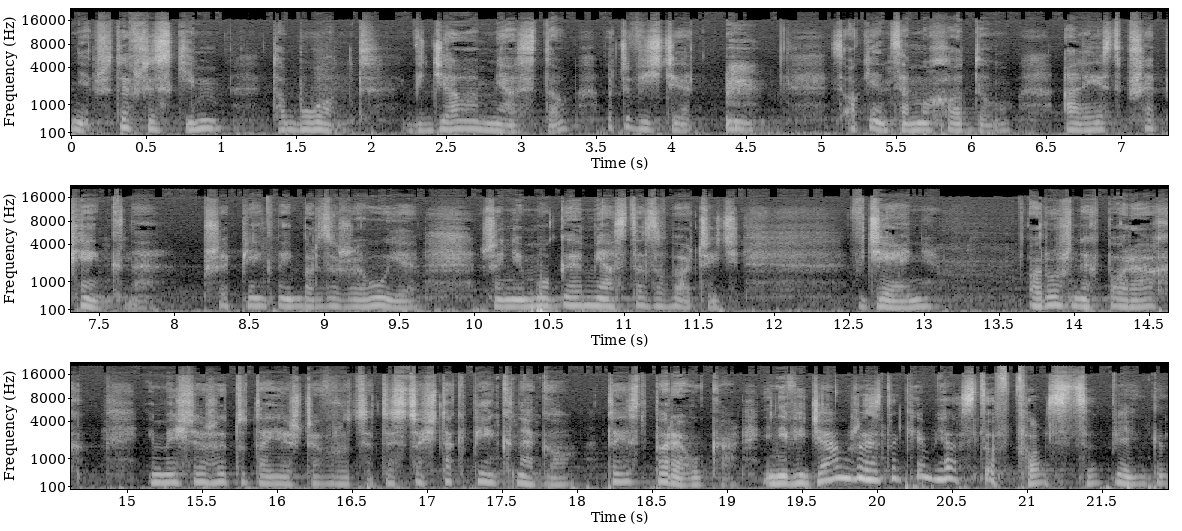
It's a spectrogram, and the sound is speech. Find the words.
Nie, przede wszystkim to błąd. Widziałam miasto, oczywiście z okien samochodu, ale jest przepiękne. Przepiękne i bardzo żałuję, że nie mogę miasta zobaczyć w dzień, o różnych porach i myślę, że tutaj jeszcze wrócę. To jest coś tak pięknego. To jest perełka. I nie wiedziałam, że jest takie miasto w Polsce piękne.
